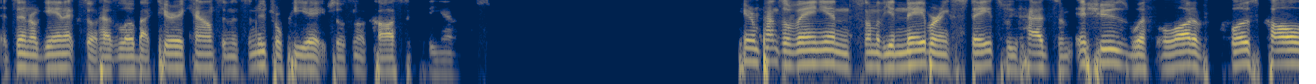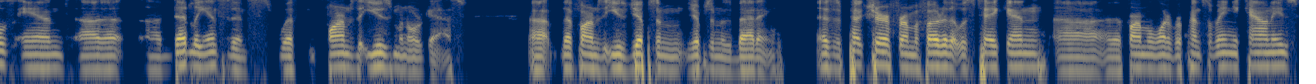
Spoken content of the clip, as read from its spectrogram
it's inorganic, so it has low bacteria counts, and it's a neutral pH, so it's not caustic to the animals. Here in Pennsylvania and some of the neighboring states, we've had some issues with a lot of close calls and uh, uh, deadly incidents with farms that use manure gas, uh, the farms that use gypsum, gypsum as bedding. This is a picture from a photo that was taken, uh, a farm in one of our Pennsylvania counties.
